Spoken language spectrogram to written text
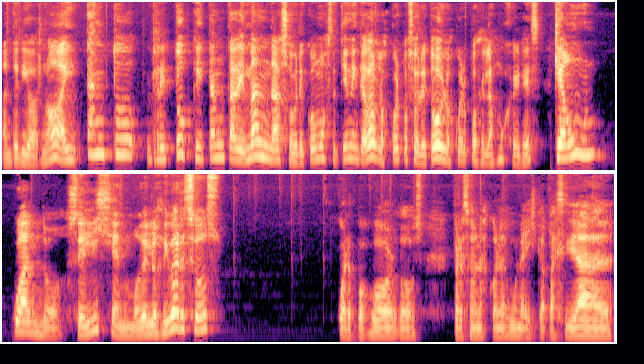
anterior, ¿no? Hay tanto retoque y tanta demanda sobre cómo se tienen que ver los cuerpos, sobre todo los cuerpos de las mujeres, que aún cuando se eligen modelos diversos, cuerpos gordos, personas con alguna discapacidad,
